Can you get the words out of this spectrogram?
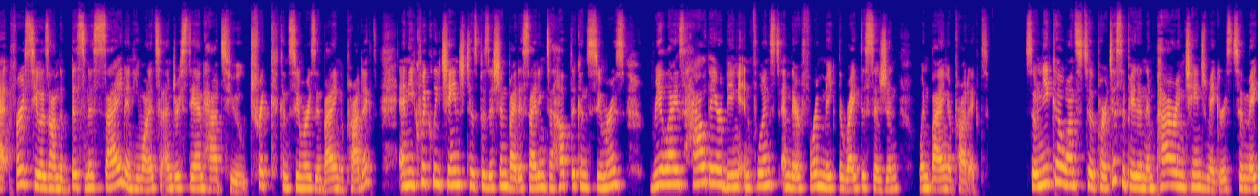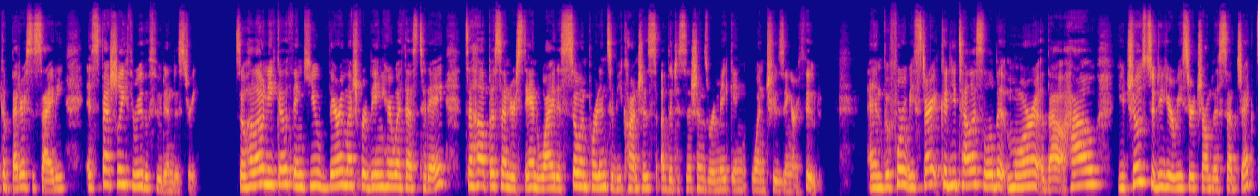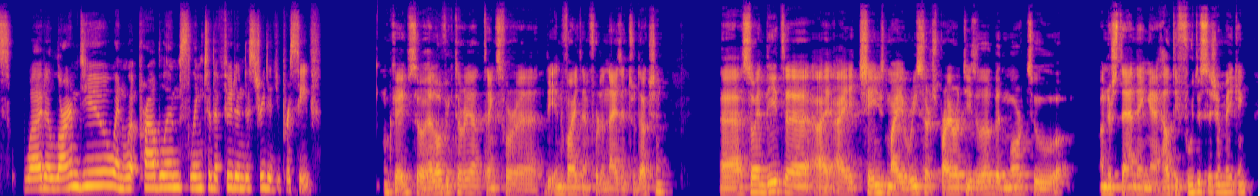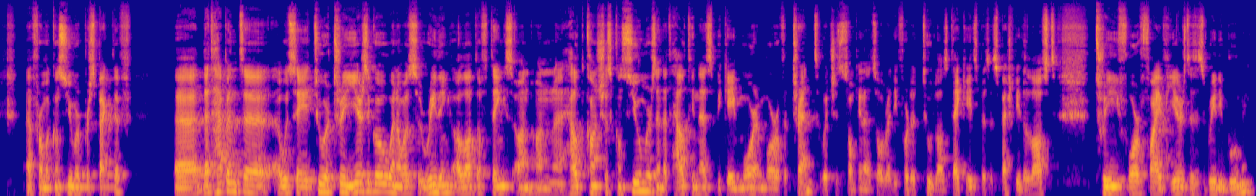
At first, he was on the business side and he wanted to understand how to trick consumers in buying a product. And he quickly changed his position by deciding to help the consumers realize how they are being influenced and therefore make the right decision when buying a product. So, Nico wants to participate in empowering changemakers to make a better society, especially through the food industry. So, hello, Nico. Thank you very much for being here with us today to help us understand why it is so important to be conscious of the decisions we're making when choosing our food. And before we start, could you tell us a little bit more about how you chose to do your research on this subject? What alarmed you and what problems linked to the food industry did you perceive? Okay, so hello, Victoria. Thanks for uh, the invite and for the nice introduction. Uh, so indeed, uh, I, I, changed my research priorities a little bit more to understanding uh, healthy food decision making uh, from a consumer perspective. Uh, that happened, I would say, two or three years ago when I was reading a lot of things on on health conscious consumers, and that healthiness became more and more of a trend, which is something that's already for the two last decades, but especially the last three, four, five years, this is really booming.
